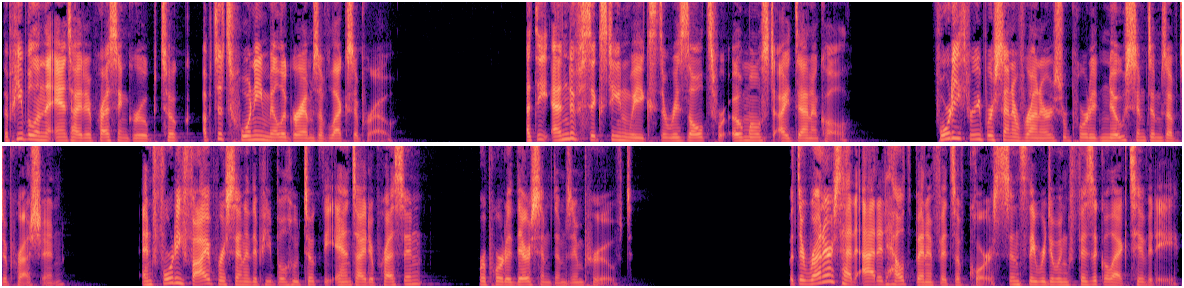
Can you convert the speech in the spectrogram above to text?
The people in the antidepressant group took up to 20 milligrams of Lexapro. At the end of 16 weeks, the results were almost identical 43% of runners reported no symptoms of depression, and 45% of the people who took the antidepressant reported their symptoms improved. But the runners had added health benefits, of course, since they were doing physical activity.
